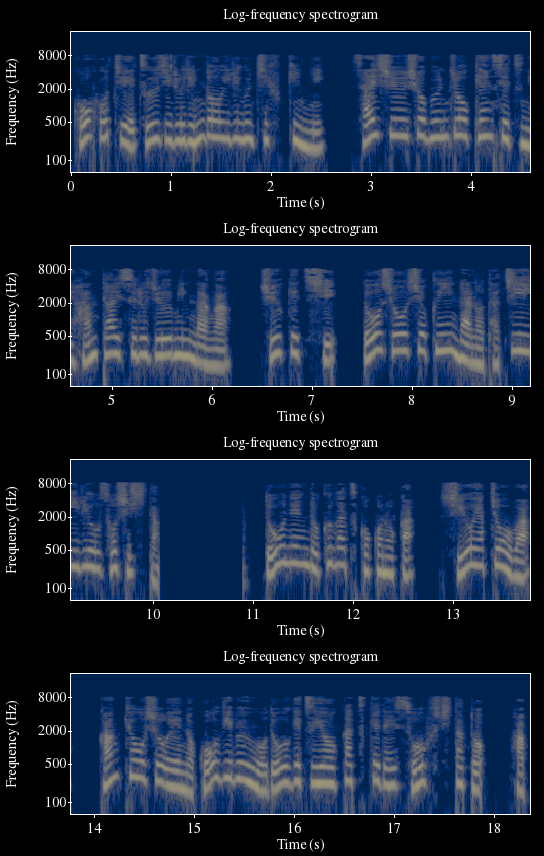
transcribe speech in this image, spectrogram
候補地へ通じる林道入り口付近に最終処分場建設に反対する住民らが集結し、同省職員らの立ち入りを阻止した。同年6月9日、塩谷町は環境省への抗議文を同月8日付で送付したと発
